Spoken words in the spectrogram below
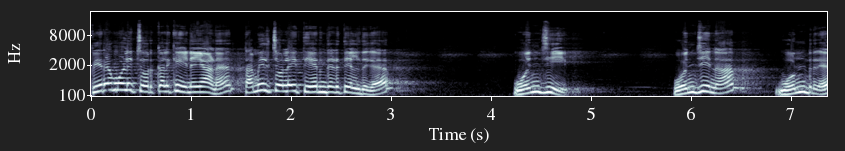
பிறமொழி சொற்களுக்கு இணையான தமிழ் சொல்லை தேர்ந்தெடுத்து எழுதுக. ஒஞ்சி. ஒஞ்சினா ஒன்று.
